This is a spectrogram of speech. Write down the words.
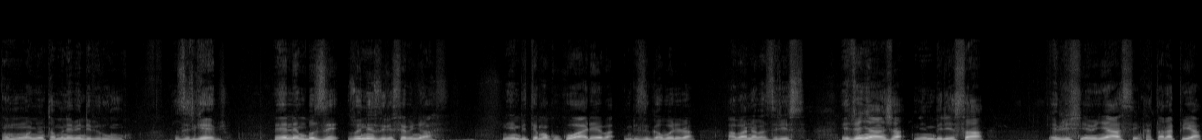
omwonyo ntamu n'ebindi birungo ziri ebyo. Naye n'embuzi zo ninziriisa ebinyaasi nimbitema kuko wareeba mbizigaburira abaana baziriisa. Ebyenyanja nimbiriisa ebi- ebinyaasi nka tarapiya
